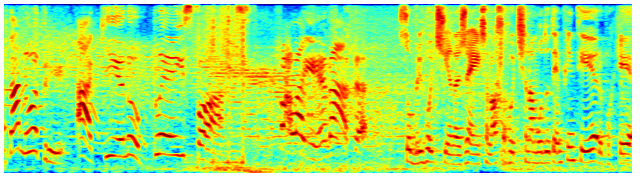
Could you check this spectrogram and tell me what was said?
da Nutri, aqui no Play Sports. Fala aí, Renata sobre rotina, gente. A nossa rotina muda o tempo inteiro, porque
